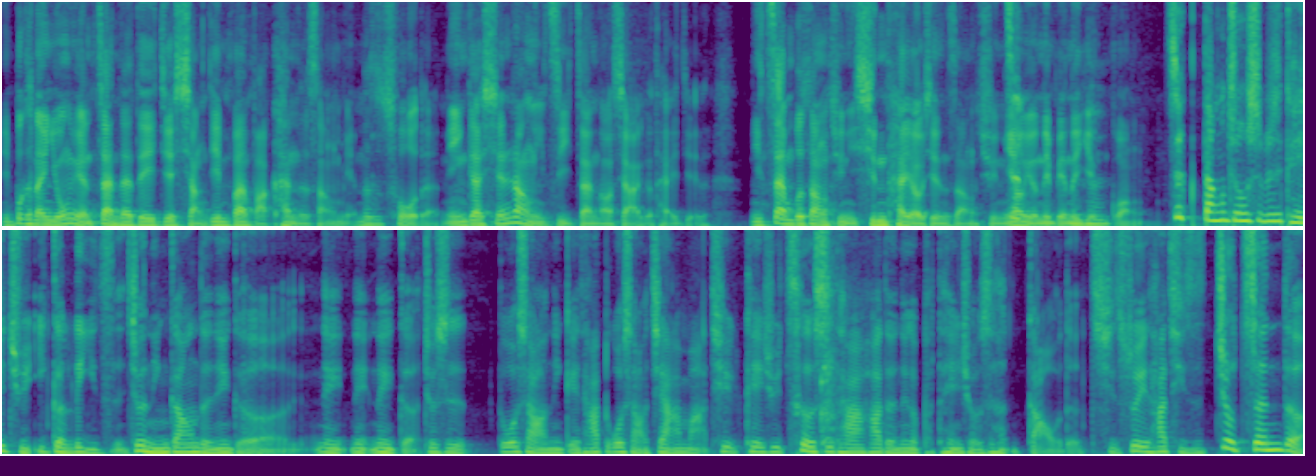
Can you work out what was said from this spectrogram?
你不可能永远站在这一阶，想尽办法看着上面，那是错的。你应该先让你自己站到下一个台阶的。你站不上去，你心态要先上去，你要有那边的眼光。这当中是不是可以举一个例子？就您刚刚的那个那那那个，就是。多少你给他多少加码，去可以去测试他他的那个 potential 是很高的，其所以他其实就真的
